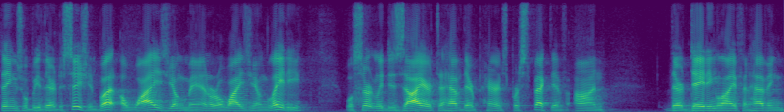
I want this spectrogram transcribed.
things will be their decision. But a wise young man or a wise young lady will certainly desire to have their parents' perspective on their dating life and having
